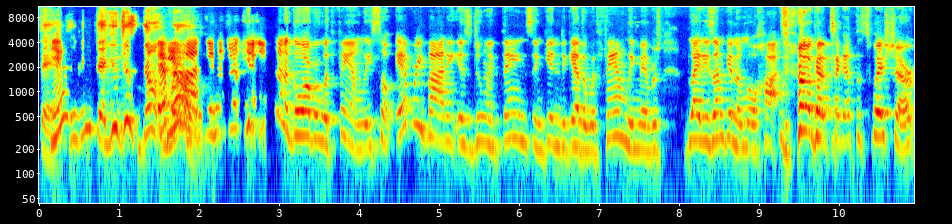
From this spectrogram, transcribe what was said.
that. Yeah. They need that. You just don't everybody, know. Yeah, I'm gonna go over with family. So everybody is doing things and getting together with family members. Ladies, I'm getting a little hot, so I gotta take out the sweatshirt.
